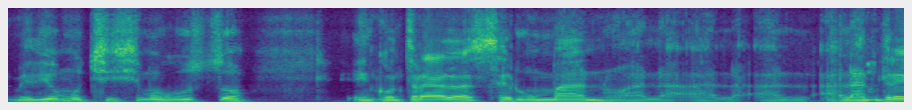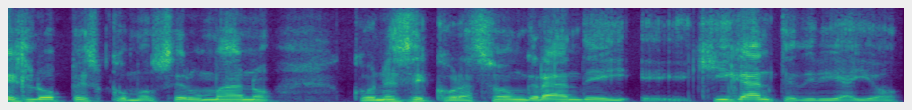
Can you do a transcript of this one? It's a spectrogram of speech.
dio muchísimo gusto encontrar al ser humano, al, Andrés López como ser humano, con ese corazón grande y eh, gigante, diría yo.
